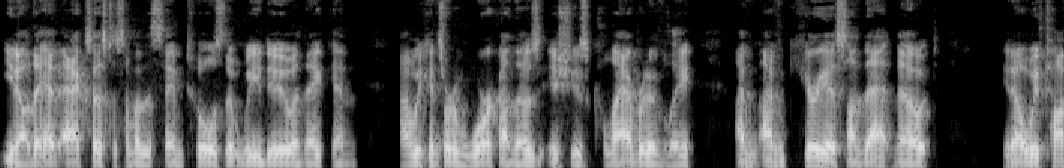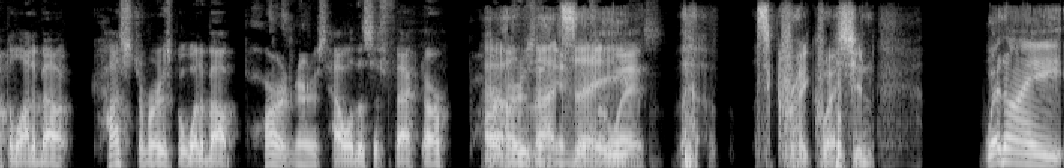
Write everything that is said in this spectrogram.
you know, they have access to some of the same tools that we do and they can, uh, we can sort of work on those issues collaboratively. I'm, I'm curious on that note, you know, we've talked a lot about customers, but what about partners? How will this affect our partners in, in different a, ways? That's a great question. When I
